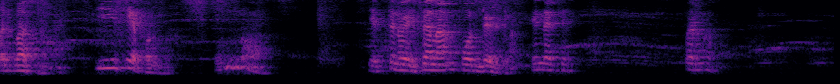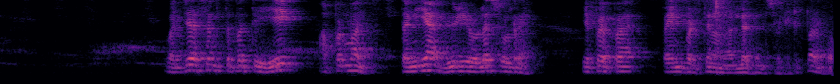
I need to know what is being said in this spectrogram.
பத்மாசனம். ஈஸியாக பருங்க இன்னும் எத்தனை வயசானாலும் போட்டுட்டே இருக்கலாம். என்னாச்சு? பாருங்க. வஜ்ராசனத்தை பற்றி அப்புறமா தனியாக வீடியோவில் சொல்கிறேன். எப்போ எப்போ? பயன்படுத்தினா நல்லதுன்னு சொல்லிட்டு பாருங்க.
